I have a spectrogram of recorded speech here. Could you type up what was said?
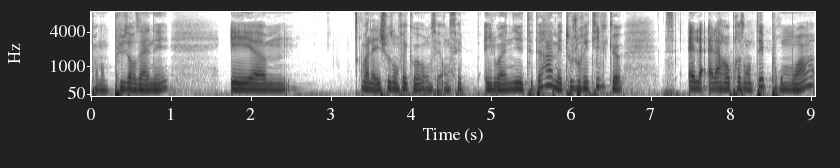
pendant plusieurs années. Et euh, voilà les choses ont fait qu'on s'est on s'est éloigné etc mais toujours est-il que elle, elle a représenté pour moi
